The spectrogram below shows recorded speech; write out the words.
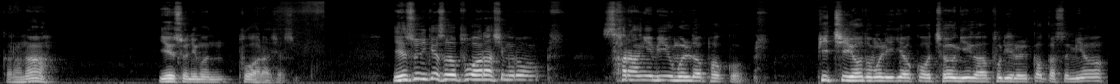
그러나 예수님은 부활하셨습니다. 예수님께서 부활하심으로 사랑이 미움을 덮었고 빛이 어둠을 이겼고 정의가 불의를 꺾었으며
